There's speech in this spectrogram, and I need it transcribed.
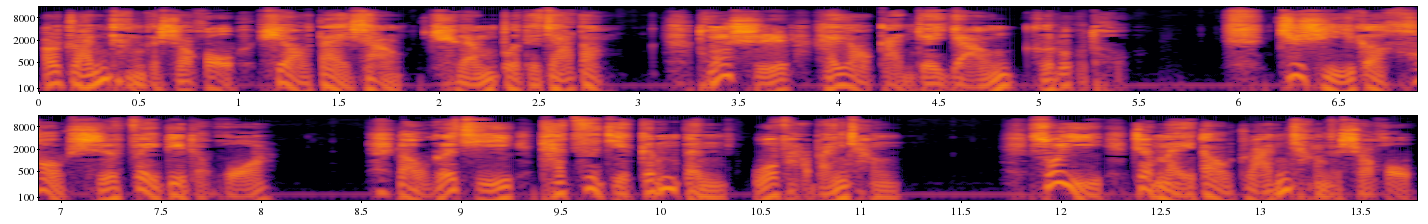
而转场的时候需要带上全部的家当，同时还要赶着羊和骆驼。这是一个耗时费力的活儿，老额吉他自己根本无法完成，所以这每到转场的时候，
